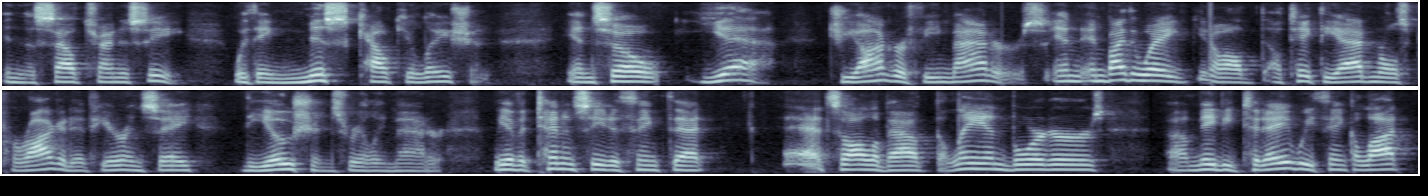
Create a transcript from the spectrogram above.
In the South China Sea with a miscalculation. And so, yeah, geography matters. And and by the way, you know, I'll I'll take the admiral's prerogative here and say the oceans really matter. We have a tendency to think that it's all about the land borders. Uh, maybe today we think a lot,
